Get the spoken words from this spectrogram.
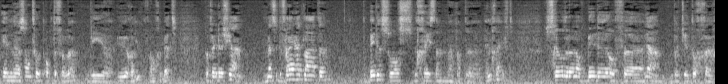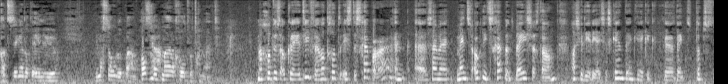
in uh, Zandvoort op te vullen, die uh, uren van gebed. Dat wij dus, ja, mensen de vrijheid laten te bidden zoals de geest hen dat ingeeft. Schilderen of bidden of, ja, dat je toch gaat zingen dat ene uur. Je mag zelf bepalen. Als het ja. maar groot wordt gemaakt. Maar God is ook creatief, hè? want God is de schepper. En uh, zijn wij mensen ook niet scheppend bezig dan, als je de Heer Jezus kent, denk ik. Ik uh, denk, dat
